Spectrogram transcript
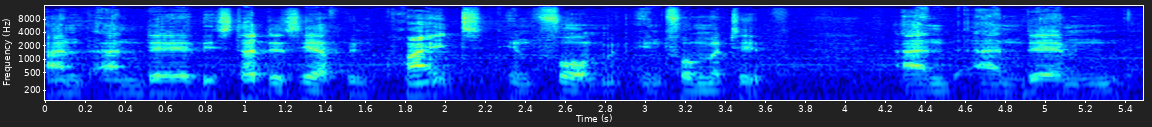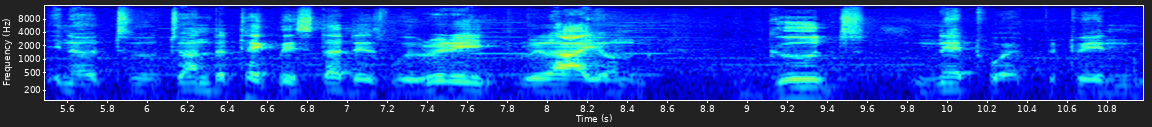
And, and uh, the studies here have been quite inform, informative. And, and um, you know, to, to undertake these studies, we really rely on good network between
